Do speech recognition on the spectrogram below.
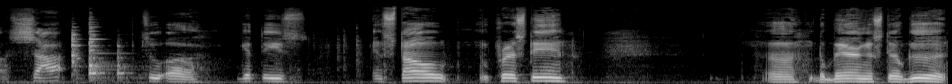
a shop to uh, get these installed and pressed in. Uh, the bearing is still good.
